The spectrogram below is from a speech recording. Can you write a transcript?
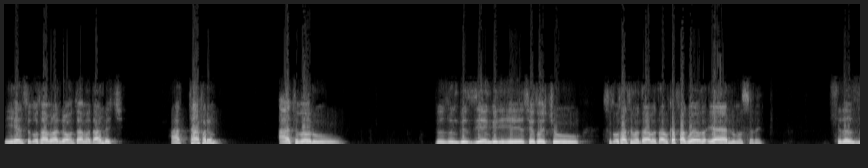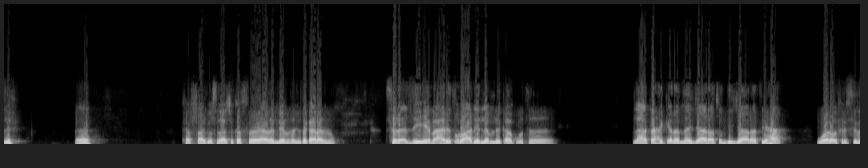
ይሄን ስጦታ አብራ እንደው አሁን ታመጣለች? አታፍርም? አትበሉ። ብዙን ጊዜ እንግዲህ ሴቶቹ ስጦታ ሲመጣ በጣም ከፍ ያያሉ መሰለኝ። ስለዚህ ከፍ አድርገው ስላቸው ከፍ ያለ እንደማሳቸው ተቃራኒ ነው። ስለዚህ ይሄ ባህሪ ጥሩ አይደለም ልቀቁት። ላ ተህቂረነ ጃረቱን ቢጃረቲها ወለው ፍርስነ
